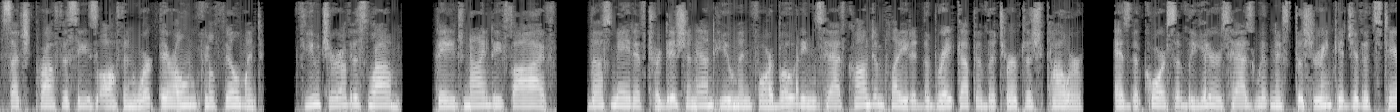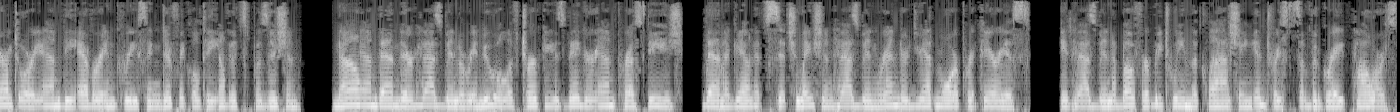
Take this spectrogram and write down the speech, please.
Such prophecies often work their own fulfillment. Future of Islam, page 95. Thus native tradition and human forebodings have contemplated the breakup of the Turkish power as the course of the years has witnessed the shrinkage of its territory and the ever increasing difficulty of its position. Now and then there has been a renewal of Turkey's vigor and prestige, then again its situation has been rendered yet more precarious. It has been a buffer between the clashing interests of the great powers.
